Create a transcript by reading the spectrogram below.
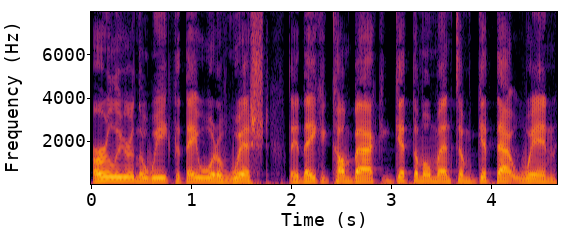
earlier in the week, that they would have wished that they could come back, get the momentum, get that win,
